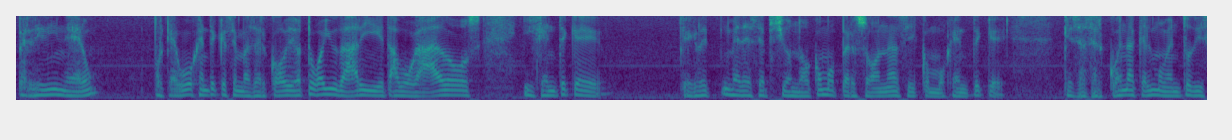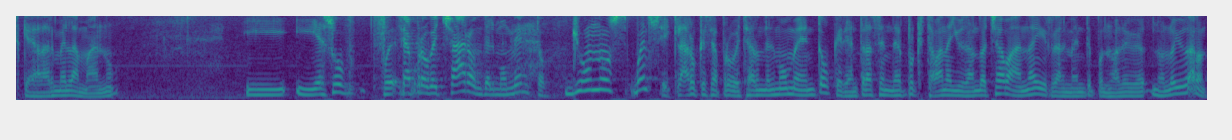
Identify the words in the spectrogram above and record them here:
perdí dinero porque hubo gente que se me acercó, yo te voy a ayudar y abogados y gente que, que me decepcionó como personas y como gente que, que se acercó en aquel momento dizque a darme la mano. Y, y eso fue... Se aprovecharon del momento. Yo no, bueno, sí, claro que se aprovecharon del momento, querían trascender porque estaban ayudando a Chavana y realmente pues no, le, no lo ayudaron.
